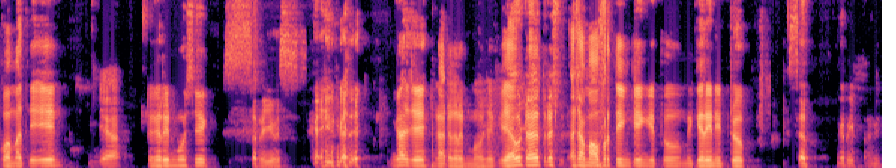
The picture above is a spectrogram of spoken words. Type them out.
gua matiin, ya dengerin musik. serius kayaknya enggak deh Enggak sih, enggak dengerin musik. Ya udah terus sama overthinking gitu, mikirin hidup. set ngeri banget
